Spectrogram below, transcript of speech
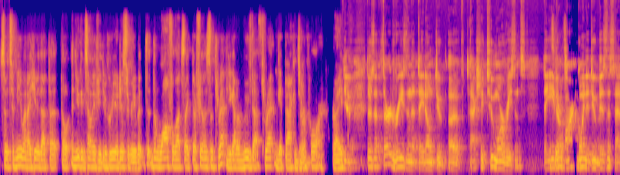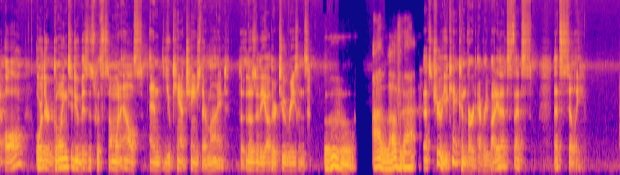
So to me, when I hear that, the, the and you can tell me if you agree or disagree, but the, the waffle, that's like they're feeling some threat, and you got to remove that threat and get back into rapport, right? Yeah. There's a third reason that they don't do. Uh, actually, two more reasons. They either aren't going to do business at all, or they're going to do business with someone else, and you can't change their mind. Th- those are the other two reasons. Ooh, I love that. That's true. You can't convert everybody. That's that's that's silly.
